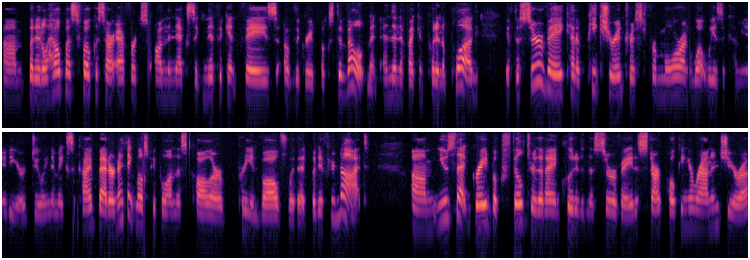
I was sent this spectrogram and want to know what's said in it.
um, but it'll help us focus our efforts on the next significant phase of the Gradebook's development. And then if I can put in a plug, if the survey kind of piques your interest for more on what we as a community are doing to make Sakai better, and I think most people on this call are pretty involved with it, but if you're not, um, use that gradebook filter that I included in the survey to start poking around in JIRA.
